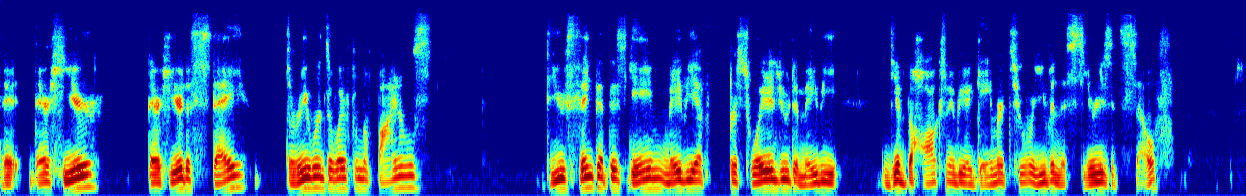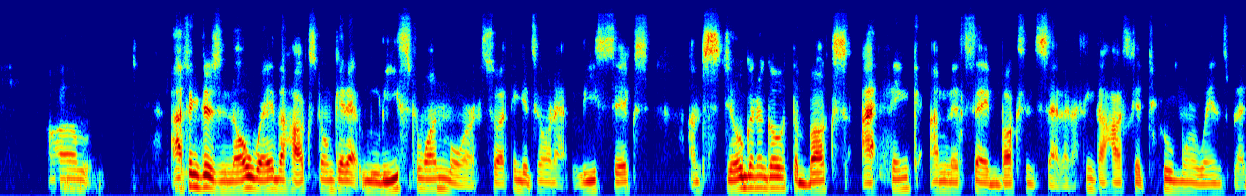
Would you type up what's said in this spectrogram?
they're, they're here they're here to stay, three wins away from the finals. Do you think that this game maybe have persuaded you to maybe give the Hawks maybe a game or two or even the series itself? Um, I think there's no way the Hawks don't get at least one more. So I think it's going at least six. I'm still gonna go with the Bucks. I think I'm gonna say Bucks in seven. I think the Hawks get two more wins, but I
